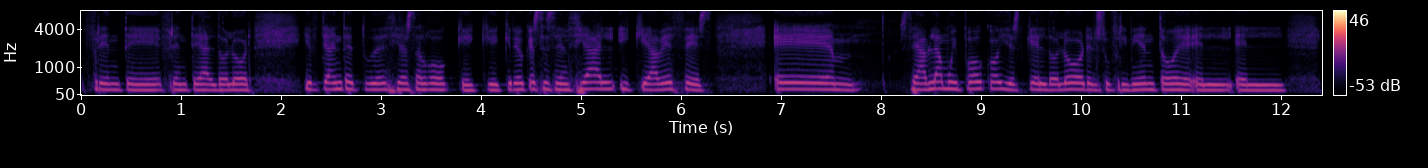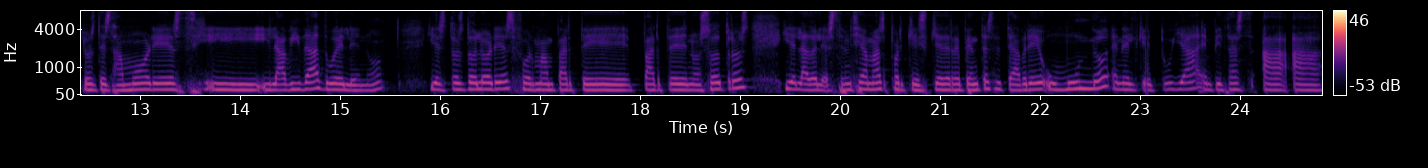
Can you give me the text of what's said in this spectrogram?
frente, frente al dolor. Y efectivamente tú decías algo que, creo que es esencial y que a veces se habla muy poco y es que el dolor, el sufrimiento, los desamores y, la vida duele, ¿no? y estos dolores forman parte, parte de nosotros y en la adolescencia más porque es que de repente se te abre un mundo en el que tú ya empiezas a,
